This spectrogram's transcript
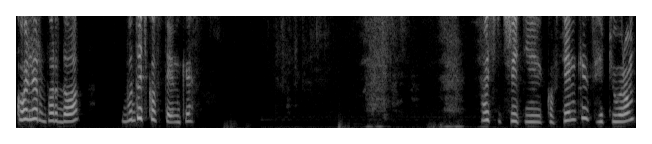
Колір бордо. Будуть ковтинки. Ось відшиті ковтинки з гіпюром.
